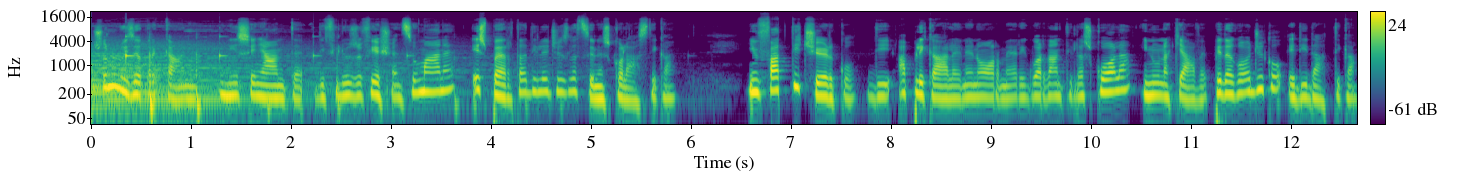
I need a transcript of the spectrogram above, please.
Sono Luisa Treccani, un'insegnante di filosofia e scienze umane, esperta di legislazione scolastica. Infatti cerco di applicare le norme riguardanti la scuola in una chiave pedagogico e didattica.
